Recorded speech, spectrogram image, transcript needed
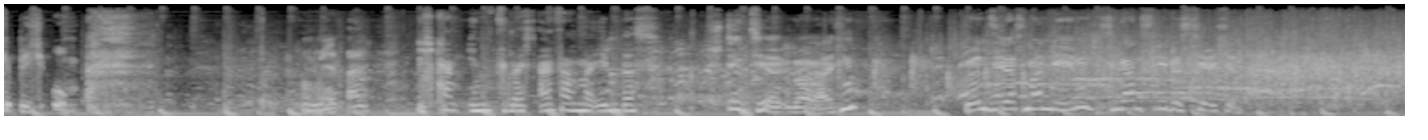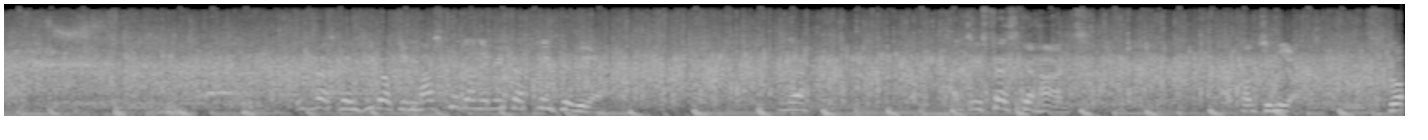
kippe ich um. Moment mal, ich kann Ihnen vielleicht einfach mal eben das Stinktier überreichen. Würden Sie das mal nehmen? Das ist ein ganz liebes Tierchen. Ist was, wenn Sie doch die Maske, dann nehme ich das Stinktier wieder. Ja. Hat sich festgehakt. Ja, komm zu mir. So.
